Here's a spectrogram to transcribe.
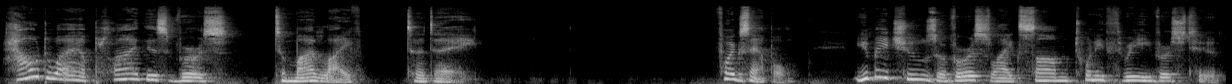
How do I apply this verse to my life today? For example, you may choose a verse like Psalm 23, verse 2.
